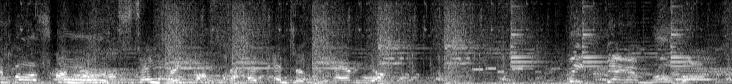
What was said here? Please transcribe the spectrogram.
Alert! Another sentry buster has entered the area! Big damn robot.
